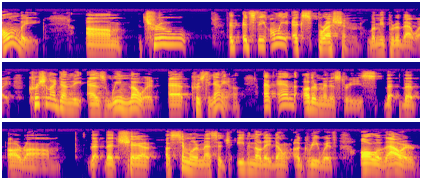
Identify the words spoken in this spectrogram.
only um, true. It, it's the only expression. Let me put it that way: Christian identity, as we know it at Christogenea, and and other ministries that that are um, that that share a similar message, even though they don't agree with all of our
